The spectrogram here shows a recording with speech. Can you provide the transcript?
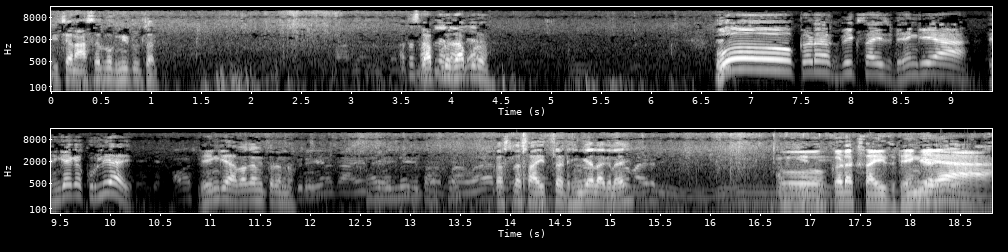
विचार असेल बघ नीट उचल. जा पुढं जा पुढं. हो कडक बिग साईज ढेंगिया ढेंग्या काय कुर्ली आहे? ढेंग्या बघा मित्रांनो. कसला साईजचा ढेंग्या लागलाय. हो कडक साईज ढेंग्या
